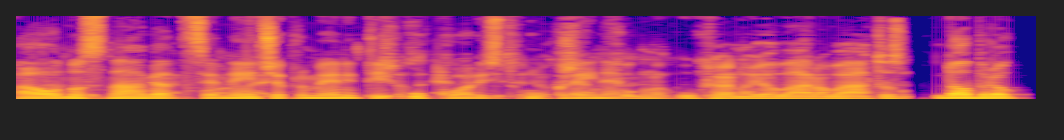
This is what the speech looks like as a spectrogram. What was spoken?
a odnos snaga se neće promeniti u korist Ukrajine. Dobrog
